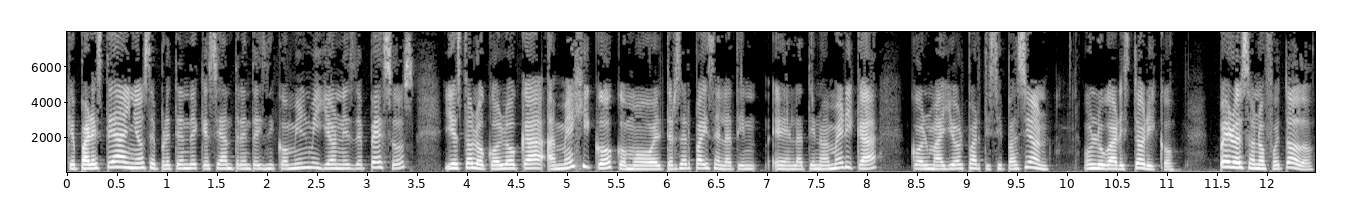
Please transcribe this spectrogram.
que para este año se pretende que sean 35 mil millones de pesos, y esto lo coloca a México como el tercer país en, en Latinoamérica con mayor participación, un lugar histórico. Pero eso no fue todo,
